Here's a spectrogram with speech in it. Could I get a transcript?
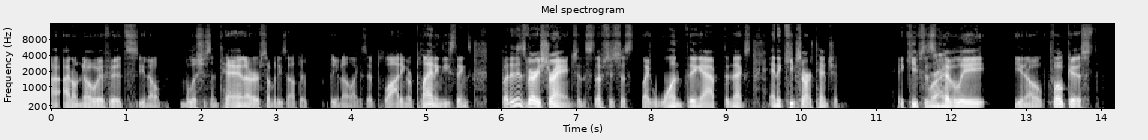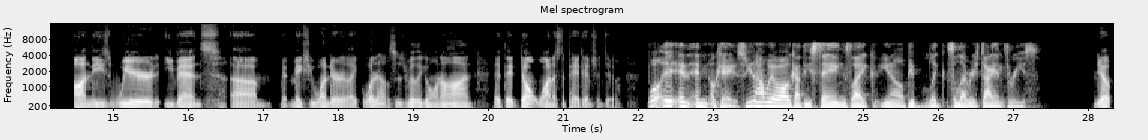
I, I don't know if it's you know malicious intent or somebody's out there, you know, like I said, plotting or planning these things. But it is very strange. that The stuff's just, just like one thing after the next, and it keeps our attention. It keeps us Right. heavily, you know, focused on these weird events. Um, it makes you wonder, like, what else is really going on that they don't want us to pay attention to? Well, and and okay, so you know how we all got these sayings like you know people like celebrities die in threes Yep.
